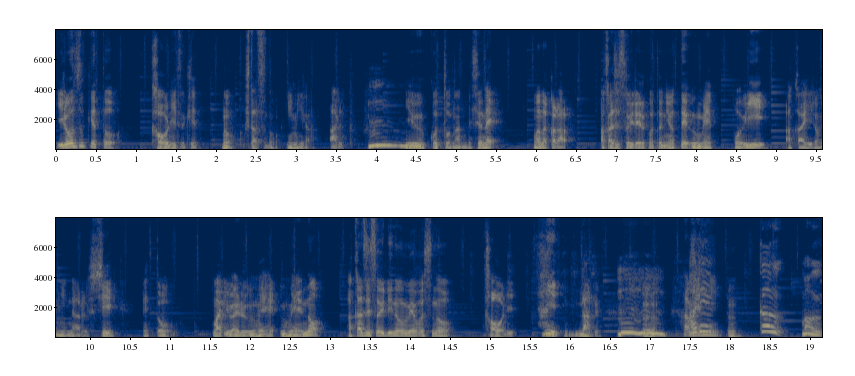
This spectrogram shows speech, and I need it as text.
色付けと香り付けの二つの意味があるとうんいうことなんですよね。まあだから、赤じそ入れることによって梅っぽい赤色になるし、えっと、まあいわゆる梅、梅の赤じそ入りの梅干しの香りになる。うんうんうん。ために、うん。が、まあ、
